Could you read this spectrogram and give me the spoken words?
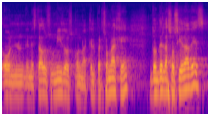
o en, en Estados Unidos con aquel personaje, donde las sociedades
